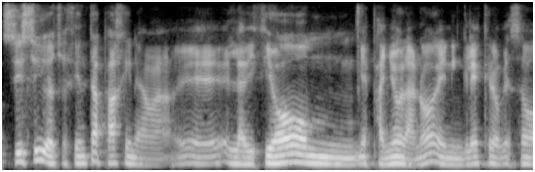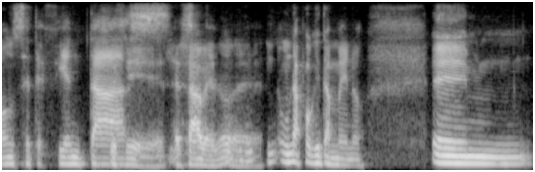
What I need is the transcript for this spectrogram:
Sí, sí, 800 páginas. Eh, en la edición española, ¿no? En inglés creo que son 700... Sí, sí se sabe, ¿no? Unas poquitas menos. Em,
